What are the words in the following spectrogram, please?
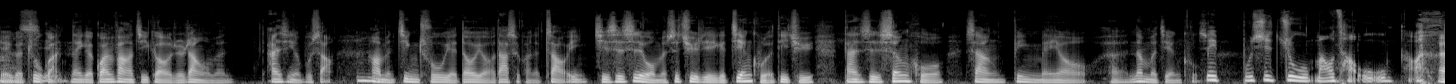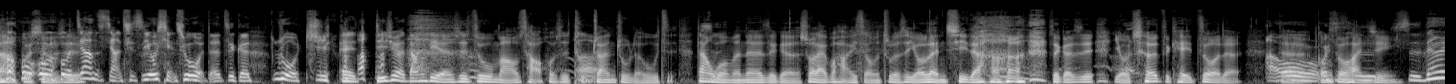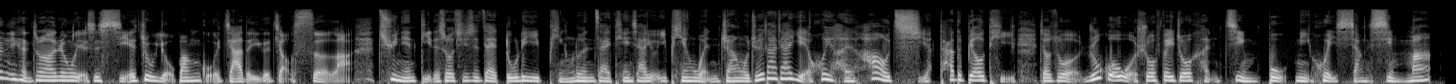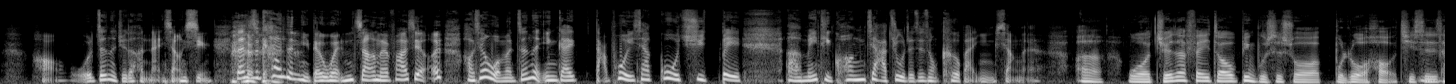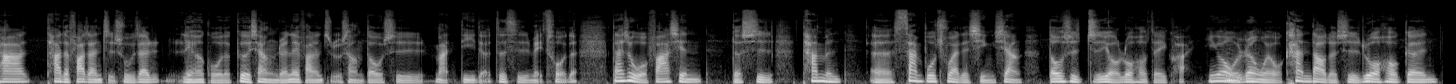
有一个驻馆，那个官方的机构就让我们。安心了不少，那我们进出也都有大使馆的照应。其实是我们是去了一个艰苦的地区，但是生活上并没有呃那么艰苦，所以。不是住茅草屋，好，我我这样子讲，其实又显出我的这个弱智。哎，的确，当地人是住茅草或是土砖住的屋子，但我们呢这个说来不好意思，我们住的是有冷气的，这个是有车子可以坐的的工作环境。是，当然，你很重要的任务也是协助友邦国家的一个角色啦。去年底的时候，其实，在独立评论在天下有一篇文章，我觉得大家也会很好奇，它的标题叫做“如果我说非洲很进步，你会”。相信吗？好，我真的觉得很难相信。但是看了你的文章呢，发现哎，好像我们真的应该打破一下过去被呃媒体框架住的这种刻板印象。哎，呃，我觉得非洲并不是说不落后，其实它它的发展指数在联合国的各项人类发展指数上都是蛮低的，这是没错的。但是我发现的是，他们呃散播出来的形象都是只有落后这一块。因为我认为我看到的是落后跟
